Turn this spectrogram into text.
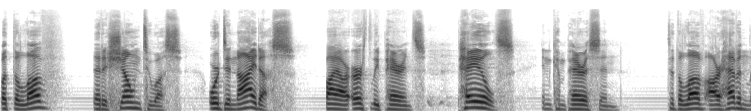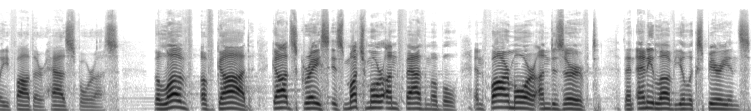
But the love that is shown to us or denied us by our earthly parents pales in comparison to the love our heavenly Father has for us. The love of God, God's grace, is much more unfathomable and far more undeserved than any love you'll experience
